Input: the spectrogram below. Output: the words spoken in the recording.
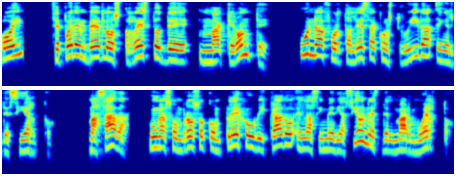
Hoy se pueden ver los restos de Maqueronte, una fortaleza construida en el desierto. Masada, un asombroso complejo ubicado en las inmediaciones del Mar Muerto.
